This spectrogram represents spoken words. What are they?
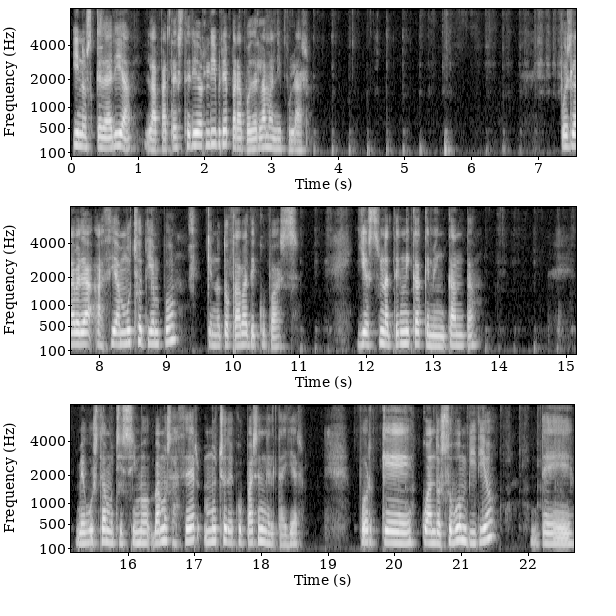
y nos quedaría la parte exterior libre para poderla manipular. Pues la verdad, hacía mucho tiempo que no tocaba decoupage. Y es una técnica que me encanta. Me gusta muchísimo. Vamos a hacer mucho decoupage en el taller. Porque cuando subo un vídeo de,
